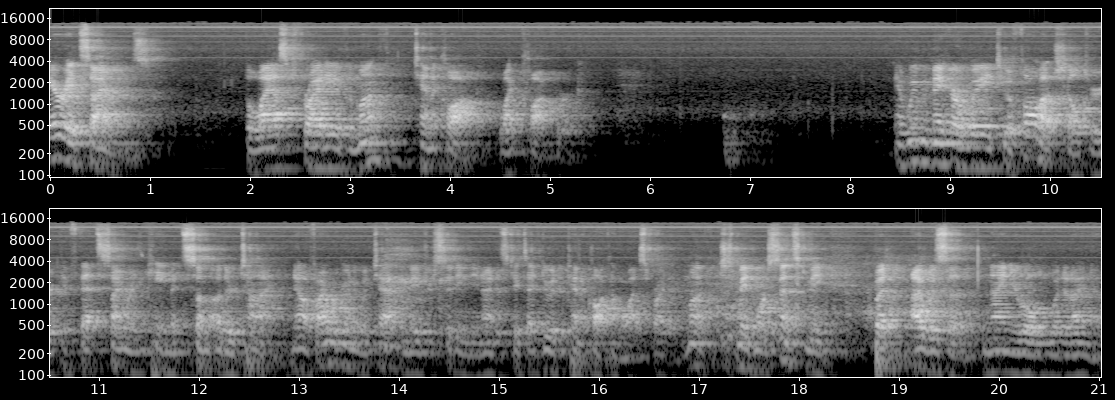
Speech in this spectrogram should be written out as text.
air raid sirens. The last Friday of the month, 10 o'clock, like clockwork. And we would make our way to a fallout shelter if that siren came at some other time. Now, if I were going to attack a major city in the United States, I'd do it at 10 o'clock on the last Friday of the month. It just made more sense to me. But I was a nine-year-old, what did I know?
